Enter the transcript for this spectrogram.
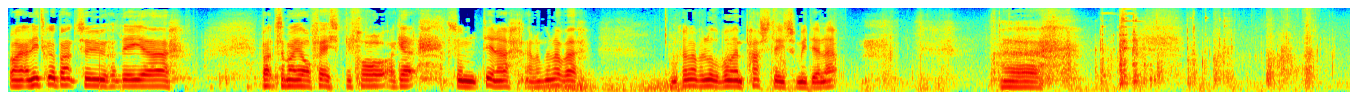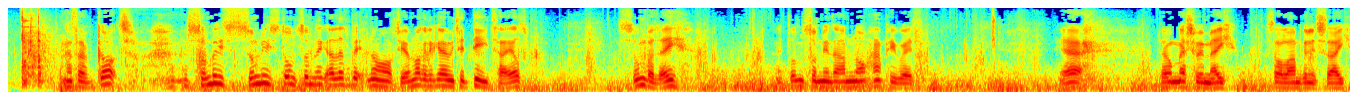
Right, I need to go back to the uh, back to my office before I get some dinner, and I'm gonna have a I'm gonna have another one of them pasties for my dinner. Uh, as I've got somebody somebody's done something a little bit naughty. I'm not going to go into details somebody has done something that I'm not happy with. Yeah, don't mess with me. That's all I'm going to say.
